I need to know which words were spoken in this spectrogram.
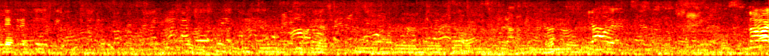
alle 13. No, I,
